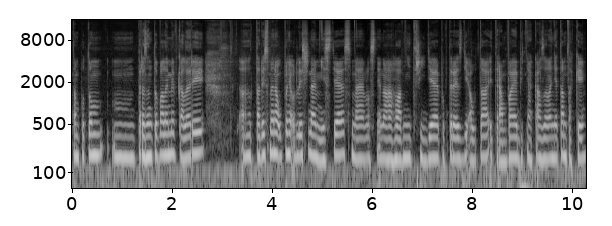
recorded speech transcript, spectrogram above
tam potom um, prezentovali my v galerii. Tady jsme na úplně odlišném místě, jsme vlastně na hlavní třídě, po které jezdí auta i tramvaje, byť nějaká zeleně tam taky.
